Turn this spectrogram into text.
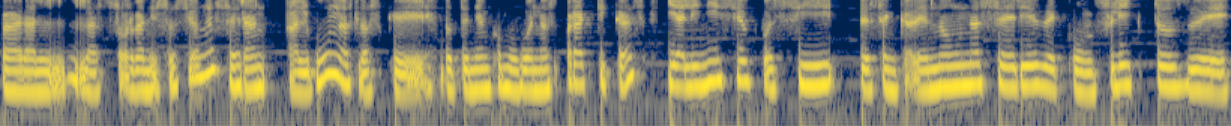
para las organizaciones, eran algunas las que lo tenían como buenas prácticas y al inicio pues sí desencadenó una serie de conflictos, de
